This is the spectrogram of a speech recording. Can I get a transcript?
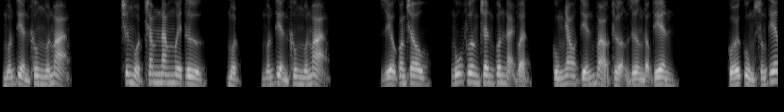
muốn tiền không muốn mạng. Chương một trăm năm mươi b ố một, muốn tiền không muốn mạng. Diều quang châu, ngũ phương chân quân đại vật, cùng nhau tiến vào thượng dương đầu tiên. Cuối cùng sống tiếp,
